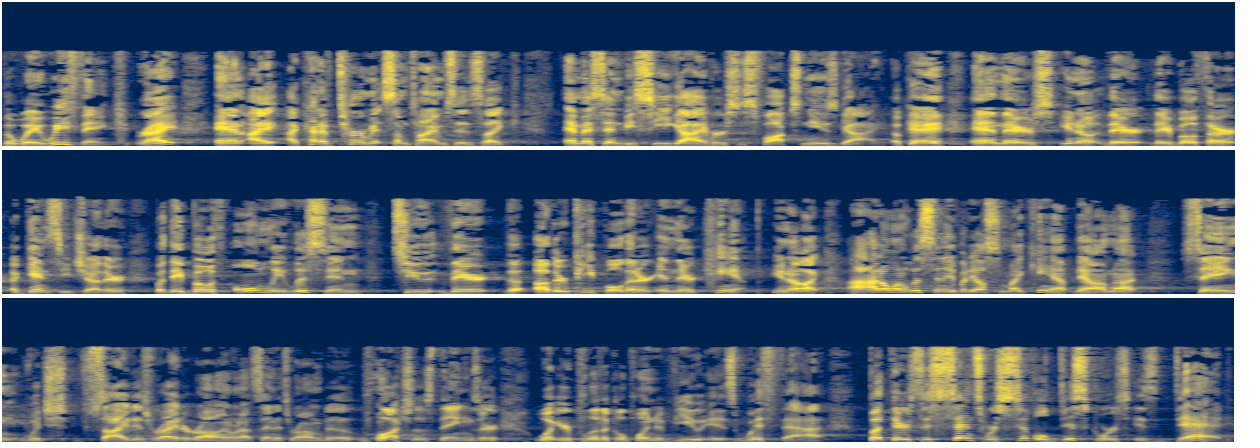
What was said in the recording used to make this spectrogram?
the way we think, right? And I, I kind of term it sometimes as like, MSNBC guy versus Fox News guy, okay? And there's, you know, they're, they both are against each other, but they both only listen to their, the other people that are in their camp. You know, like, I don't want to listen to anybody else in my camp. Now, I'm not saying which side is right or wrong. I'm not saying it's wrong to watch those things or what your political point of view is with that. But there's this sense where civil discourse is dead,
